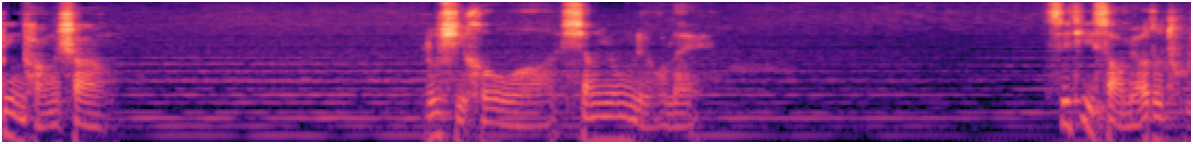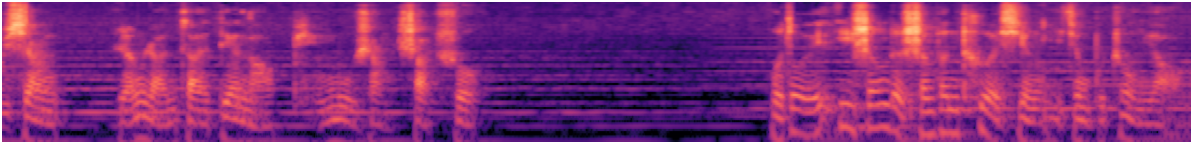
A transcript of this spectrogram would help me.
病床上，露西和我相拥流泪。CT 扫描的图像仍然在电脑屏幕上闪烁。我作为医生的身份特性已经不重要了。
